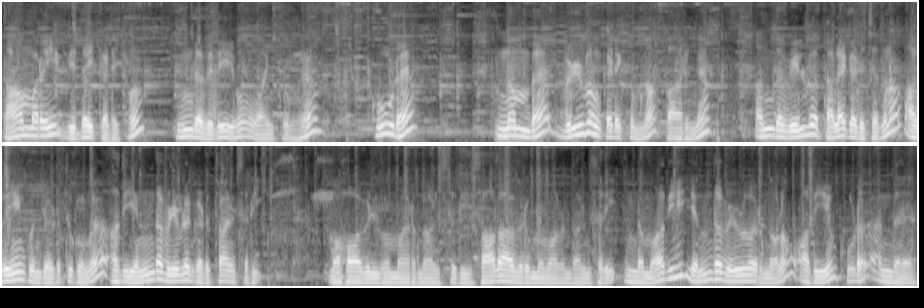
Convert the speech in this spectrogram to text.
தாமரை விதை கிடைக்கும். இந்த விதையும் வாங்கிக்கோங்க. கூட நம்ம வில்வம் கிடைக்கும்னா பாருங்கள் அந்த வில்வ தலை கிடைச்சதுன்னா அதையும் கொஞ்சம் எடுத்துக்கோங்க. அது எந்த வில்வம் கிடைச்சாலும் சரி. மகா வில்வமாக இருந்தாலும் சரி சாதா விரும்பமாக இருந்தாலும் சரி இந்த மாதிரி எந்த வில்வம் இருந்தாலும் அதையும் கூட அந்த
